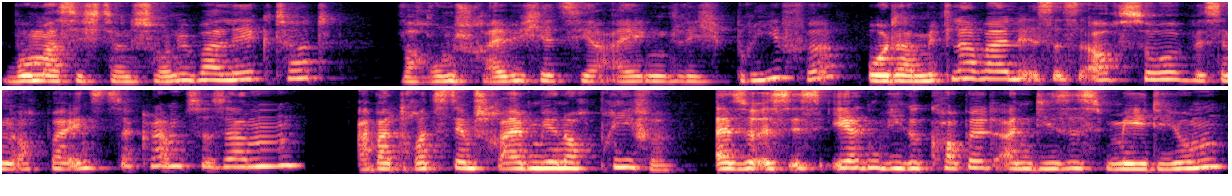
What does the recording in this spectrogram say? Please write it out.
wo man sich dann schon überlegt hat, warum schreibe ich jetzt hier eigentlich Briefe? Oder mittlerweile ist es auch so, wir sind auch bei Instagram zusammen, aber trotzdem schreiben wir noch Briefe. Also es ist irgendwie gekoppelt an dieses Medium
